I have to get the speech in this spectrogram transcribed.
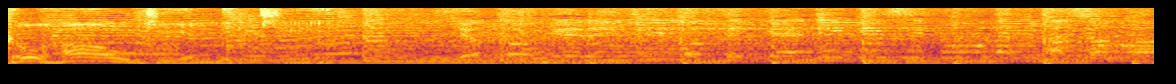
Curral de Elite. Se eu tô querendo e você quer, ninguém segura. Nosso amor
